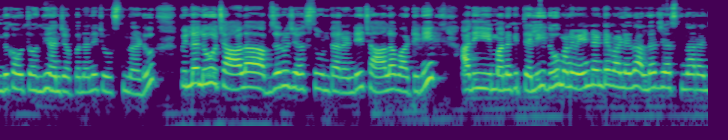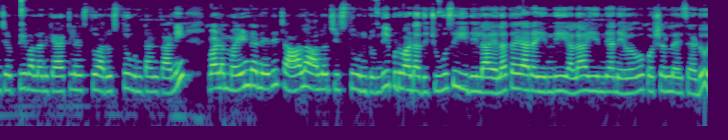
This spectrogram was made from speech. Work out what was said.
ఎందుకు అవుతుంది అని చెప్పనని చూస్తున్నాడు. పిల్లలు చాలా అబ్జర్వ్ చేస్తూ ఉంటారండి చాలా వాటిని. అది మనకి తెలీదు. మనం ఏంటంటే వాళ్ళు ఏదో అల్లరి చేస్తున్నారని చెప్పి వాళ్ళని కేకలేస్తూ అరుస్తూ ఉంటాం కానీ వాళ్ళ మైండ్ అనేది చాలా ఆలోచిస్తూ ఉంటుంది. ఇప్పుడు వాడు అది చూసి ఇది ఇలా ఎలా తయారయ్యింది ఎలా అయ్యింది అని ఏవేవో క్వశ్చన్లు వేశాడు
